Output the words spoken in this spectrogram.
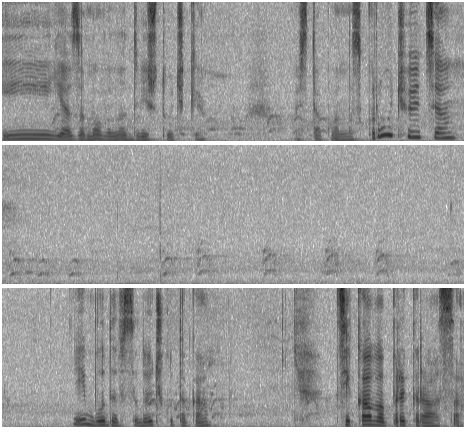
І я замовила дві штучки. Ось так вона скручується. І буде в садочку така цікава прикраса.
